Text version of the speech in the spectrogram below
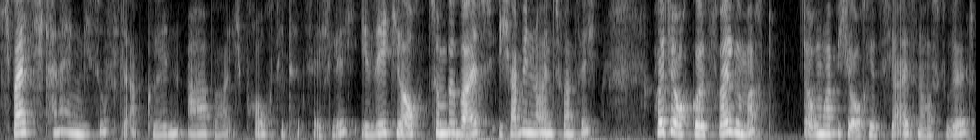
Ich weiß, ich kann eigentlich so viele upgraden, aber ich brauche die tatsächlich. Ihr seht hier auch zum Beweis, ich habe ihn 29. Heute auch Gold 2 gemacht. Darum habe ich auch jetzt hier Eisen ausgewählt.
